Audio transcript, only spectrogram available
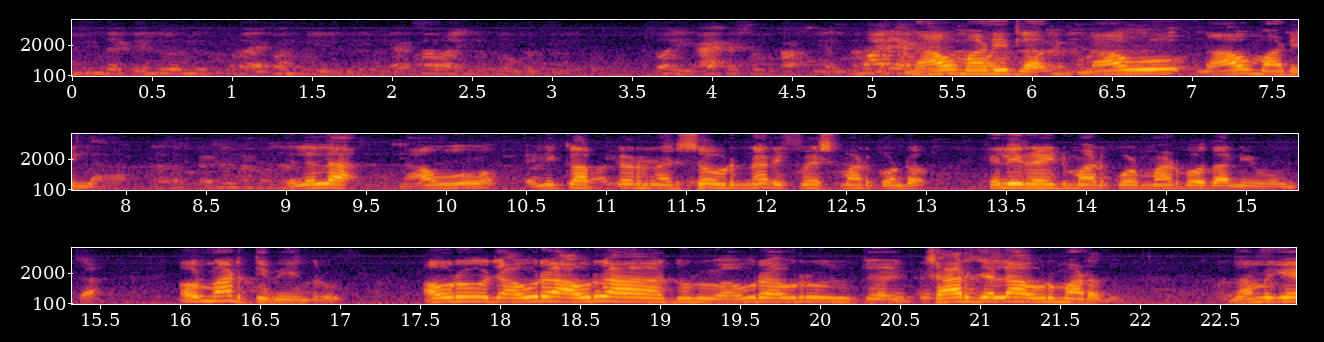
ಇಲ್ಲಿಂದ ಡೆಲ್ಲಿವರೆಗೂ ಕೂಡ ಎಕಾನಮಿ ಎರಡ್ ಸಾವಿರದ ಐನೂರು ಹೋಗ್ಬಿಡ್ತೀವಿ. ಸೊ ಈ ಯಾಕೆ ಅಷ್ಟೊಂದು ಕಾಸ್ಟ್ಲಿ ಅಂತ ನಾವು ಮಾಡಿಲ್ಲ. ನಾವು ನಾವು ಮಾಡಿಲ್ಲ. ಇಲ್ಲೆಲ್ಲ ನಾವು ಹೆಲಿಕಾಪ್ಟರ್ ನಡೆಸೋವ್ರನ್ನ ರಿಕ್ವೆಸ್ಟ್ ಮಾಡಿಕೊಂಡು ಹೆಲಿ ರೈಡ್ ಮಾಡ್ಕೊ ಮಾಡ್ಬೋದಾ ನೀವು ಅಂತ. ಅವ್ರು ಮಾಡ್ತೀವಿ ಅಂದರು. ಅವರು ಅವರ ಅವರ ದುಡ್ಡು ಅವರ ಅವರು ಚಾರ್ಜ್ ಎಲ್ಲ ಅವ್ರು ಮಾಡೋದು. ನಮಗೆ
